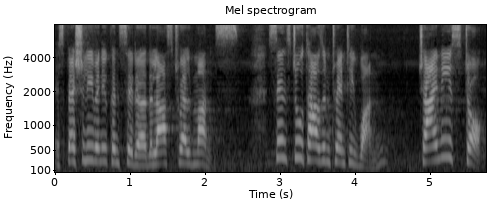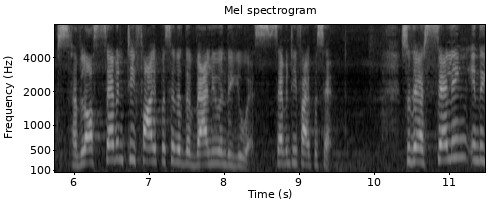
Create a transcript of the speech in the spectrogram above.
especially when you consider the last 12 months. Since 2021, Chinese stocks have lost 75% of the value in the US. 75%. So they are selling in the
